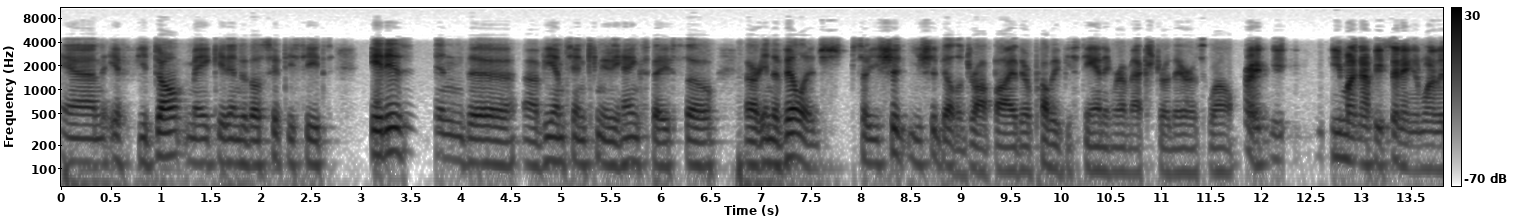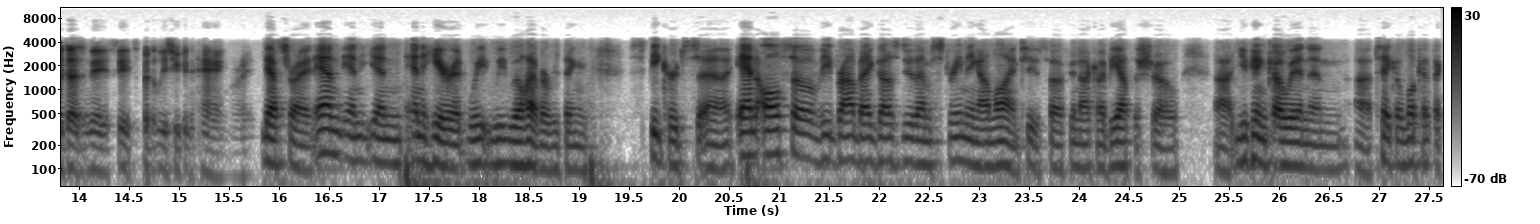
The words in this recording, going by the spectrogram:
and if you don't make it into those 50 seats, it is in the uh, VMTN community hang space, so or in the village, so you should you should be able to drop by. There'll probably be standing room extra there as well. Right. You, you might not be sitting in one of the designated seats, but at least you can hang, right? That's right, and and and and hear it. We we will have everything speakers, uh, and also vBrownBag does do them streaming online too. So if you're not going to be at the show, uh, you can go in and uh, take a look at the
